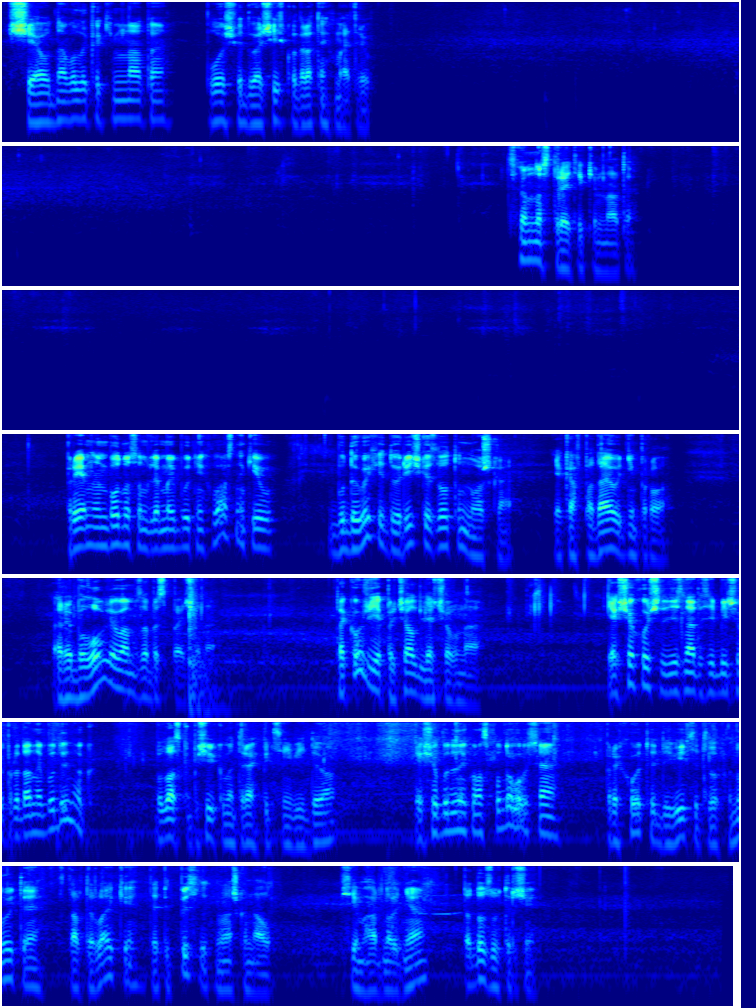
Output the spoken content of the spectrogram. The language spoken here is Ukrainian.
Ще одна велика кімната площею 26 квадратних метрів. Це у нас третя кімната. Приємним бонусом для майбутніх власників буде вихід до річки Золотоножка, яка впадає у Дніпро. Риболовля вам забезпечена. Також є причал для човна. Якщо хочете дізнатися більше про даний будинок, будь ласка, пишіть в коментарях під цим відео. Якщо будинок вам сподобався, приходьте, дивіться, телефонуйте, ставте лайки та підписуйтесь на наш канал. Всім гарного дня та до зустрічі!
